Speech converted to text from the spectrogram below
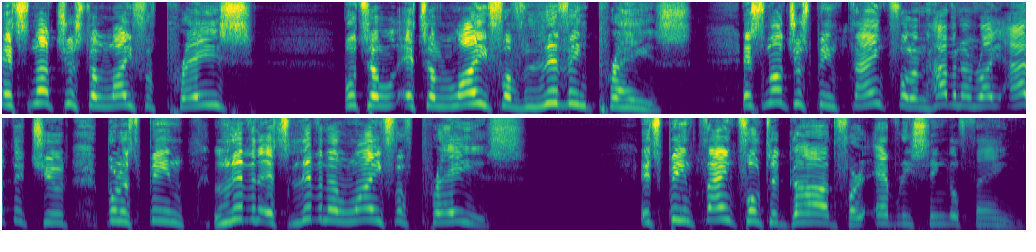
It's not just a life of praise, but it's a, it's a life of living praise. It's not just being thankful and having a right attitude, but it's been living, it's living a life of praise. It's being thankful to God for every single thing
